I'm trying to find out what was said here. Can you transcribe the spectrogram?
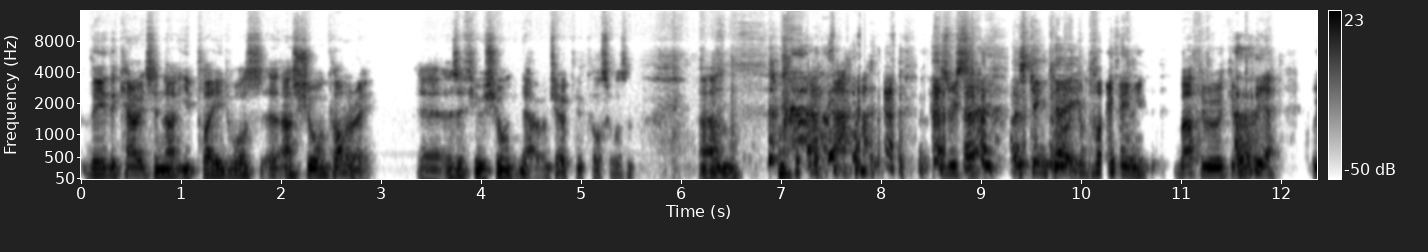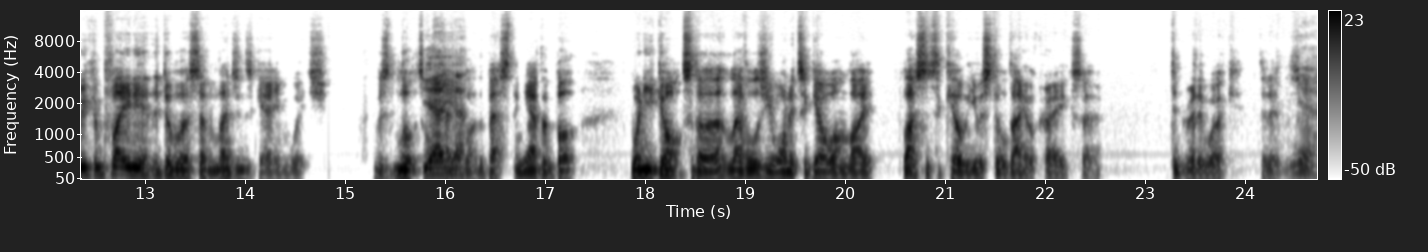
the the character in that you played was uh, as Sean Connery, uh, as if you were Sean. No, I'm joking. Of course, it wasn't. Um, as we said, As King we were complaining, Matthew. We were, com- yeah, we were complaining at the 007 Legends game, which was looked on Yeah, paper yeah. like the best thing ever. But when you got to the levels you wanted to go on, like License to Kill, you were still Daniel Craig, so it didn't really work, did it? So, Yeah,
